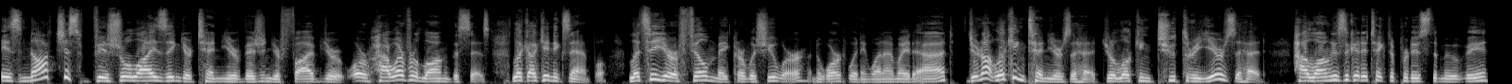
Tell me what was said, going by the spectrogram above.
is not just visualizing your 10 year vision, your five year, or however long this is. Like, I'll give an example. Let's say you're a filmmaker, which you were, an award winning one, I might add. You're not looking 10 years ahead, you're looking two, three years ahead. How long is it going to take to produce the movie?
